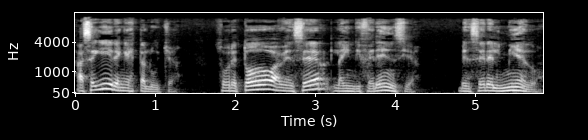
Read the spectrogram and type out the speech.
a seguir en esta lucha, sobre todo a vencer la indiferencia, vencer el miedo.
